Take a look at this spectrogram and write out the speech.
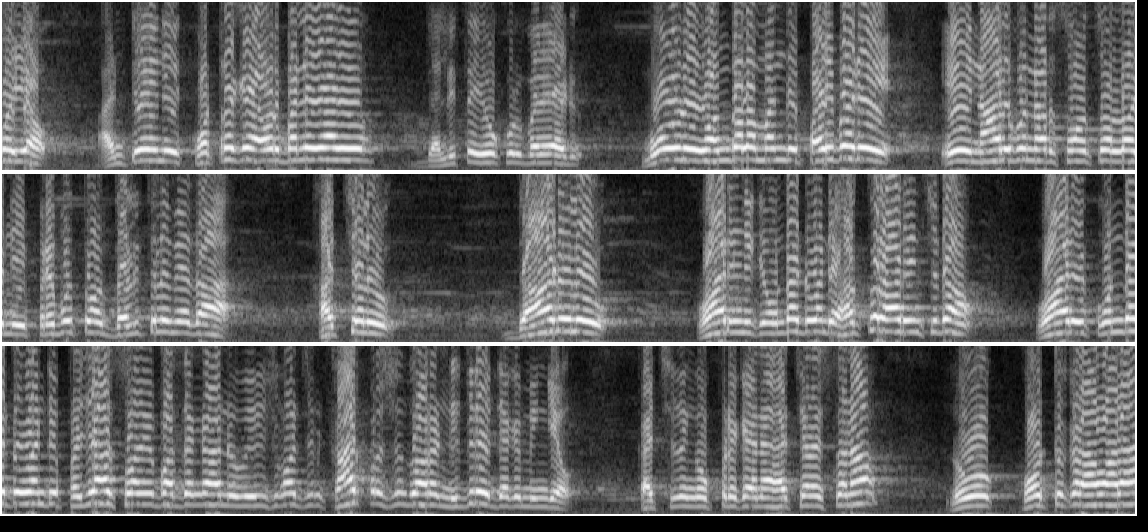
పోయావు. అంటే నీ కుట్రకి ఎవరు బలయ్యాడు దళిత యువకుడు బలయ్యాడు. మూడు వందల మంది పైబడి ఈ నాలుగున్నర సంవత్సరంలో నీ ప్రభుత్వం దళితుల మీద హత్యలు దాడులు వారికి ఉన్నటువంటి హక్కులు హరించడం వారికి ఉన్నటువంటి ప్రజాస్వామ్యబద్ధంగా నువ్వు ఇవ్వాల్సిన కార్పొరేషన్ ద్వారా నిధులే దిగమింగావు. ఖచ్చితంగా ఇప్పటికైనా హెచ్చరిస్తున్నావు నువ్వు కోర్టుకు రావాలా?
